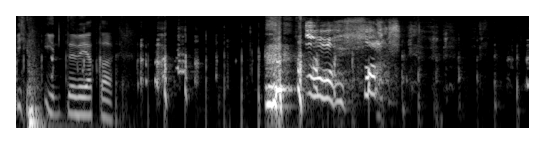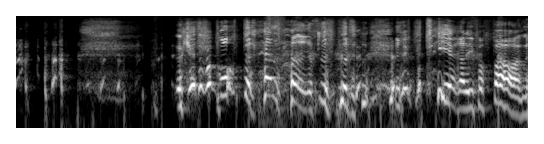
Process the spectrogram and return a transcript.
vill inte veta. Åh, fy fan! Jag kan inte få bort den heller! Sluta, den repeterar dig för fan!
